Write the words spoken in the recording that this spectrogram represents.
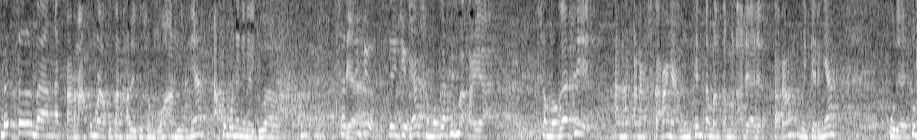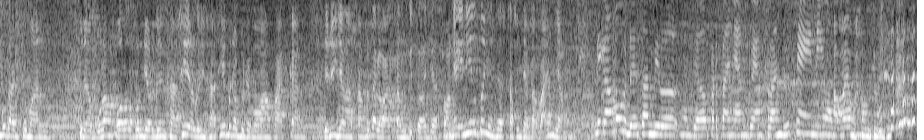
Betul banget. karena aku melakukan hal itu semua akhirnya aku punya nilai jual. Setuju, Ya. setuju. ya semoga sih mbak kayak semoga sih anak-anak sekarang ya mungkin teman-teman adik-adik sekarang mikirnya kuliah itu bukan cuman udah pulang walaupun di organisasi organisasi benar-benar memanfaatkan. Jadi jangan sampai terlewatkan begitu aja. Soalnya ini tuh investasi jangka panjang. Ini kamu udah sambil ngejawab pertanyaanku yang selanjutnya ini apa yang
